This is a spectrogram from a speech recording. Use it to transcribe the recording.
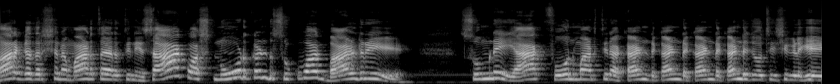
ಮಾರ್ಗದರ್ಶನ ಮಾಡ್ತಾ ಇರ್ತೀನಿ. ಸಾಕು, ಅಷ್ಟು ನೋಡ್ಕೊಂಡು ಸುಖವಾಗಿ ಬಾಳ್ರಿ. ಸುಮ್ಮನೆ ಯಾಕೆ ಫೋನ್ ಮಾಡ್ತೀರಾ? ಕಂಡು ಕಂಡು ಕಂಡು ಕಂಡು ಜ್ಯೋತಿಷಿಗಳಿಗೆ.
